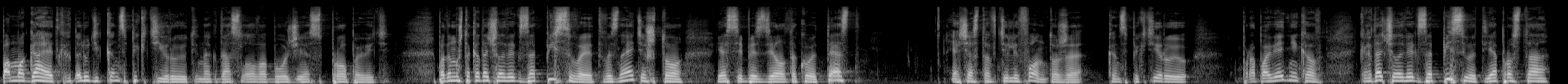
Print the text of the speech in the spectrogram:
помогает, когда люди конспектируют иногда Слово Божье с проповедь. Потому что когда человек записывает, вы знаете, что я себе сделал такой тест, я часто в телефон тоже конспектирую проповедников. Когда человек записывает, я просто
